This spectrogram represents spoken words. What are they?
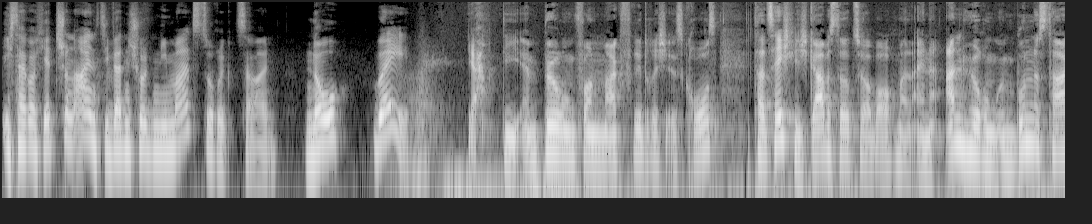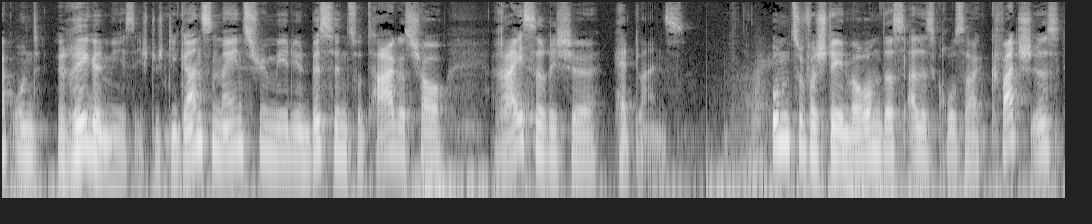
Ich sage euch jetzt schon eins, die werden die Schulden niemals zurückzahlen. No way. Ja, die Empörung von Marc Friedrich ist groß. Tatsächlich gab es dazu aber auch mal eine Anhörung im Bundestag und regelmäßig durch die ganzen Mainstream-Medien bis hin zur Tagesschau reißerische Headlines. Um zu verstehen, warum das alles großer Quatsch ist,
